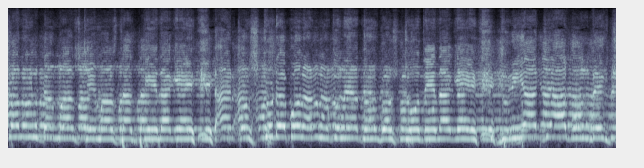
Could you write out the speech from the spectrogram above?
চলনটা মাসকে মাস থাকতে থাকে, তার কষ্টটা বলার মতন এত কষ্ট হতে থাকে। দুনিয়ার যে আগুন দেখছ,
